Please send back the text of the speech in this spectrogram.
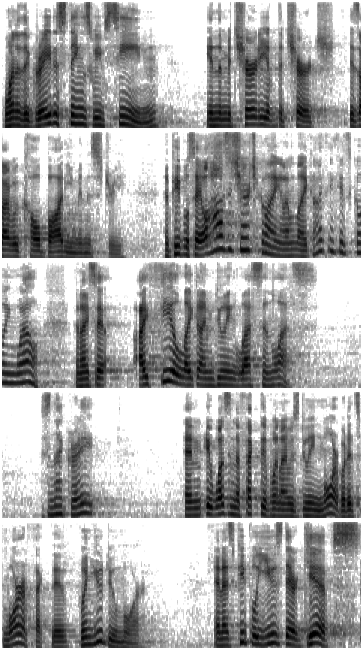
one of the greatest things we've seen in the maturity of the church is I would call body ministry. And people say, Oh, how's the church going? And I'm like, I think it's going well. And I say, I feel like I'm doing less and less. Isn't that great? And it wasn't effective when I was doing more, but it's more effective when you do more. And as people use their gifts,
